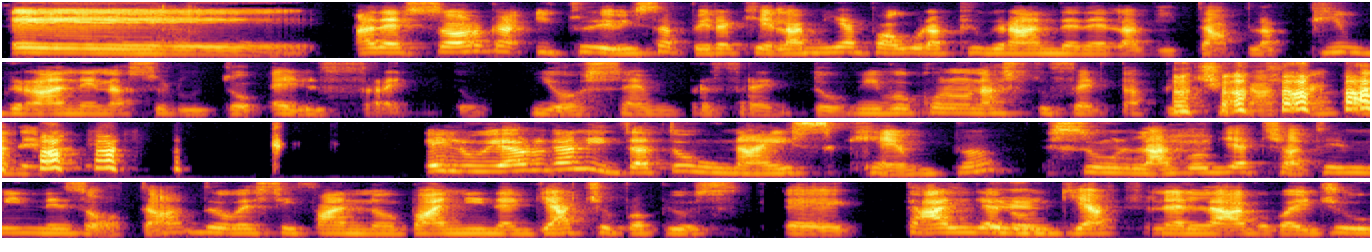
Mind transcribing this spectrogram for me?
e adesso Orga, tu devi sapere che la mia paura più grande nella vita, la più grande in assoluto, è il freddo. Io ho sempre freddo, vivo con una stufetta appiccicata anche E lui ha organizzato un ice camp su un lago ghiacciato in Minnesota, dove si fanno bagni nel ghiaccio, proprio eh, tagliano il Sì. ghiaccio nel lago, vai giù,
